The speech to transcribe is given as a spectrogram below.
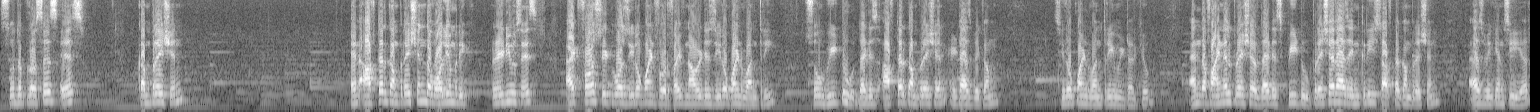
So the process is compression. And after compression the volume re reduces. At first it was 0.45 now it is 0.13 so v2 that is after compression it has become 0.13 meter cube and the final pressure that is p2 pressure has increased after compression as we can see here.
